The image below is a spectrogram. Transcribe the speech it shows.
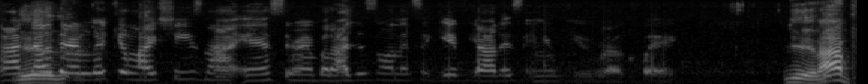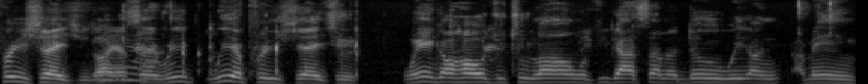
I Yeah. know they're looking like she's not answering, but I just wanted to give y'all this interview real quick. Yeah, and I appreciate you. Like I said, we we appreciate you. We ain't gonna hold you too long. If you got something to do, we don't. I mean,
